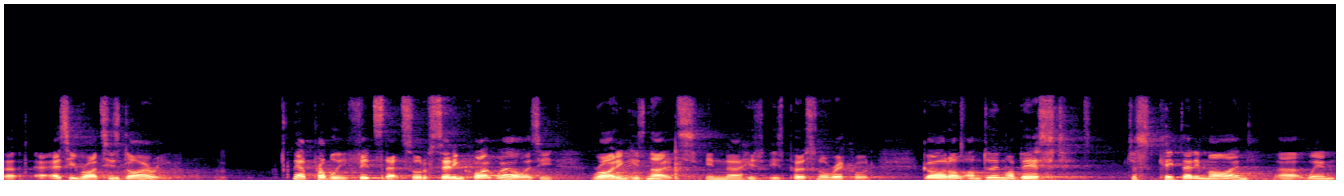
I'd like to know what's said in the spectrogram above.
uh, as he writes his diary. Now, probably fits that sort of setting quite well as he writing his notes in uh, his, his personal record. God, I'm, I'm, doing my best. Just keep that in mind uh, when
